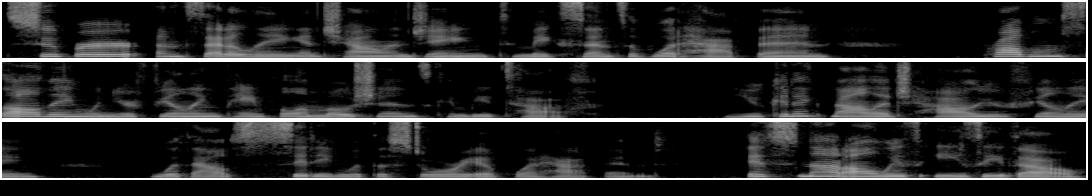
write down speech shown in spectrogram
super unsettling and challenging to make sense of what happened. Problem solving when you're feeling painful emotions can be tough. You can acknowledge how you're feeling without sitting with the story of what happened. It's not always easy, though,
